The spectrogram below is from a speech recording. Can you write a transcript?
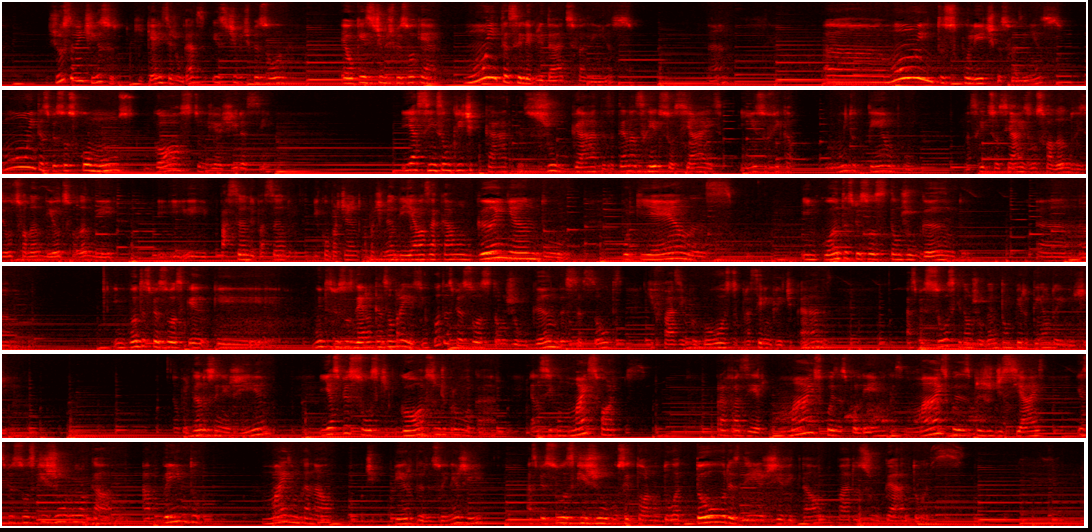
justamente isso que querem ser julgadas, esse tipo de pessoa é o que esse tipo de pessoa quer. Muitas celebridades fazem isso. Né? Ah, muitos políticos fazem isso. Muitas pessoas comuns gostam de agir assim. E assim são criticadas, julgadas, até nas redes sociais. E isso fica por muito tempo nas redes sociais, uns falando, outros falando, e outros falando, e, e, e passando e passando e compartilhando, compartilhando, e elas acabam ganhando, porque elas, enquanto as pessoas estão julgando, ah, enquanto as pessoas que, que muitas pessoas deram atenção para isso, enquanto as pessoas estão julgando essas outras que fazem por gosto, para serem criticadas, as pessoas que estão julgando estão perdendo a energia. Estão perdendo essa energia e as pessoas que gostam de provocar elas ficam mais fortes para fazer mais coisas polêmicas, mais coisas prejudiciais e as pessoas que julgam acabam abrindo mais um canal de perda da sua energia. As pessoas que julgam se tornam doadoras de energia vital para os julgados.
